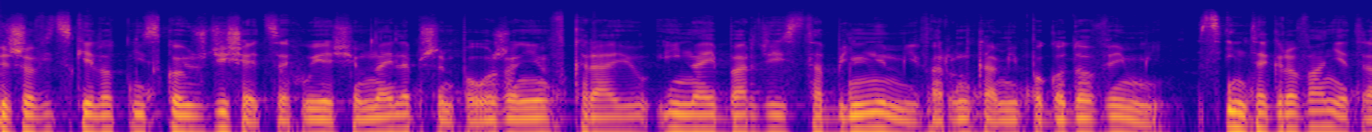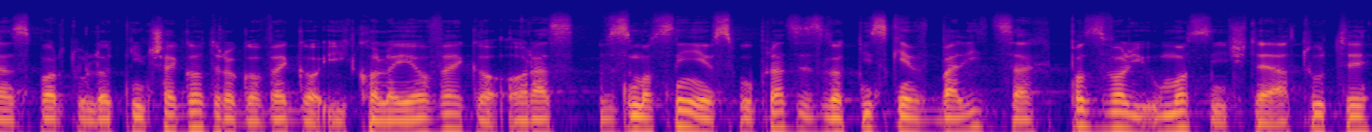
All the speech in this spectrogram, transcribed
Pyrzowickie lotnisko już dzisiaj cechuje się najlepszym położeniem w kraju i najbardziej stabilnymi warunkami pogodowymi. Zintegrowanie transportu lotniczego, drogowego i kolejowego oraz wzmocnienie współpracy z lotniskiem w Balicach pozwoli umocnić te atuty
